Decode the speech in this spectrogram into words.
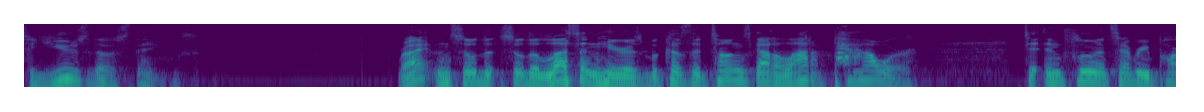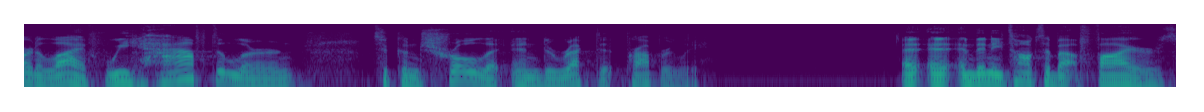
to use those things. Right? And so the, so the lesson here is because the tongue's got a lot of power to influence every part of life, we have to learn to control it and direct it properly. And, and, and, then he talks about fires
